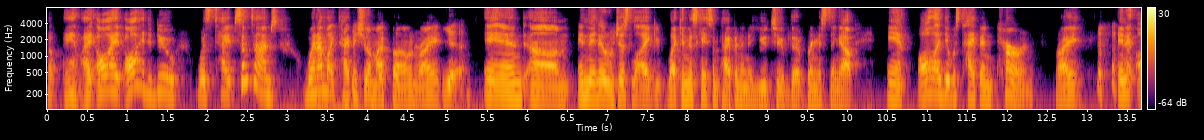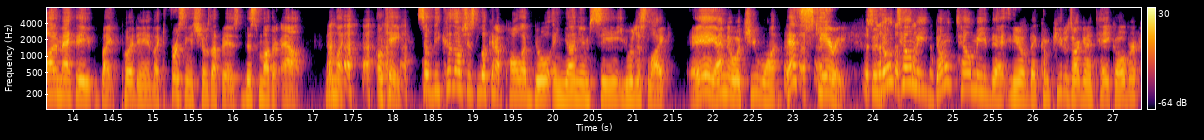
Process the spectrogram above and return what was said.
Oh damn! I all I all I had to do was type. Sometimes when I'm like typing shit on my phone, right? Yeah. and um and then it'll just like like in this case i'm typing into youtube to bring this thing up and all i did was type in turn right and it automatically like put in like the first thing it shows up is this mother out and i'm like okay so because i was just looking at paula abdul and young mc you were just like hey i know what you want. That's scary. So don't tell me don't tell me that you know that computers aren't going to take over.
